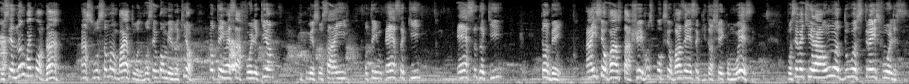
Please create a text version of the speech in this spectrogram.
você não vai podar a sua samambaia toda. Você igual mesmo aqui, ó, eu tenho essa folha aqui, ó, que começou a sair. Eu tenho essa aqui, essa daqui também. Aí seu vaso tá cheio, vamos supor que seu vaso é esse aqui, tá cheio como esse. Você vai tirar uma, duas, três folhas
